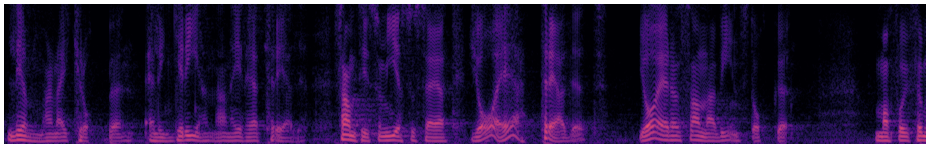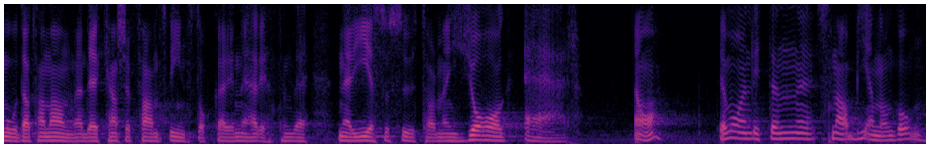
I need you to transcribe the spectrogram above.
lemmarna i kroppen, eller grenarna i det här trädet. Samtidigt som Jesus säger att jag är trädet, jag är den sanna vinstocken. Man får ju förmoda att han använde, det kanske fanns vinstockar i närheten där, när Jesus uttalar, men jag är. Ja, det var en liten eh, snabb genomgång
